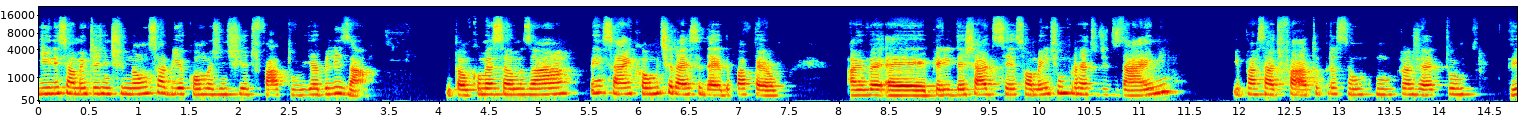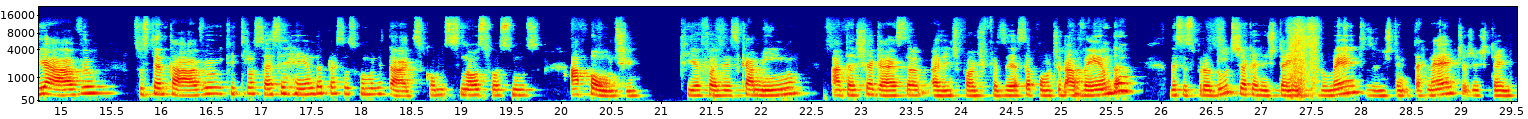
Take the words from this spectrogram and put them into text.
e inicialmente a gente não sabia como a gente ia, de fato, viabilizar. Então, começamos a pensar em como tirar essa ideia do papel, é, para ele deixar de ser somente um projeto de design e passar de fato para ser um, um projeto viável, sustentável e que trouxesse renda para essas comunidades, como se nós fôssemos a ponte que ia fazer esse caminho até chegar essa, a gente pode fazer essa ponte da venda desses produtos, já que a gente tem instrumentos, a gente tem internet, a gente tem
